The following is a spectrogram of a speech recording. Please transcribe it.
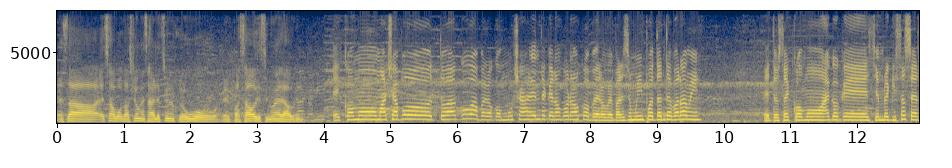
esa, esa votación, esas elecciones que hubo el pasado 19 de abril. Es como marchar por toda Cuba, pero con mucha gente que no conozco, pero me parece muy importante para mí. Entonces como algo que siempre quise hacer.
